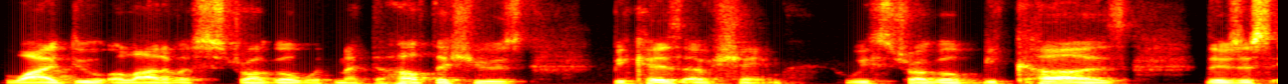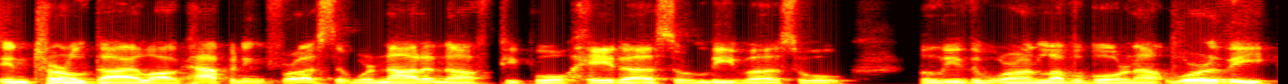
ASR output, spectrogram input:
Why do a lot of us struggle with mental health issues? Because of shame. We struggle because there's this internal dialogue happening for us that we're not enough. People hate us or leave us or believe that we're unlovable or not worthy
